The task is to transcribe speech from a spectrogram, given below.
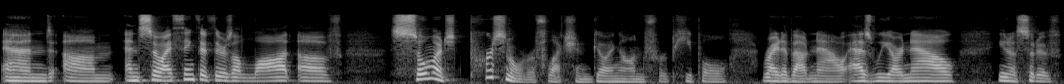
And, um, and so I think that there's a lot of, so much personal reflection going on for people right about now as we are now, you know, sort of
